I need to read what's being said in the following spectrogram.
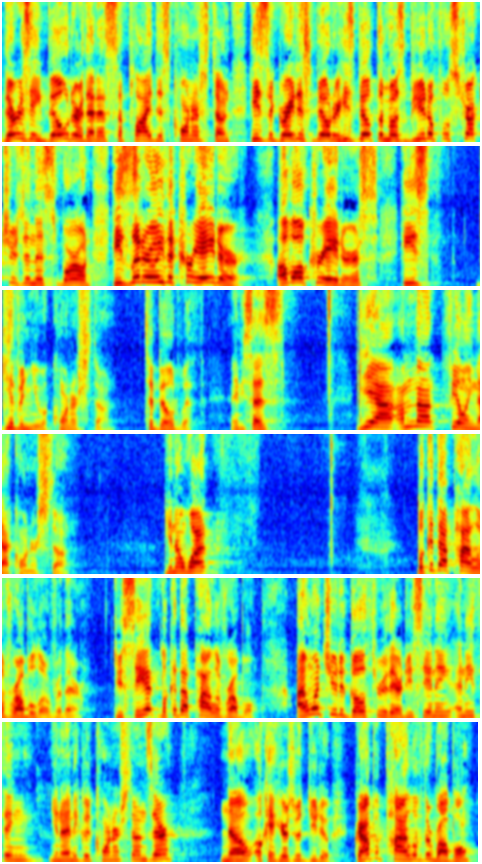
There is a builder that has supplied this cornerstone. He's the greatest builder. He's built the most beautiful structures in this world. He's literally the creator of all creators, he's given you a cornerstone to build with. And he says, Yeah, I'm not feeling that cornerstone, you know what? Look at that pile of rubble over there. Do you see it? Look at that pile of rubble. I want you to go through there. Do you see any, anything, you know, any good cornerstones there? No? Okay, here's what you do grab a pile of the rubble,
